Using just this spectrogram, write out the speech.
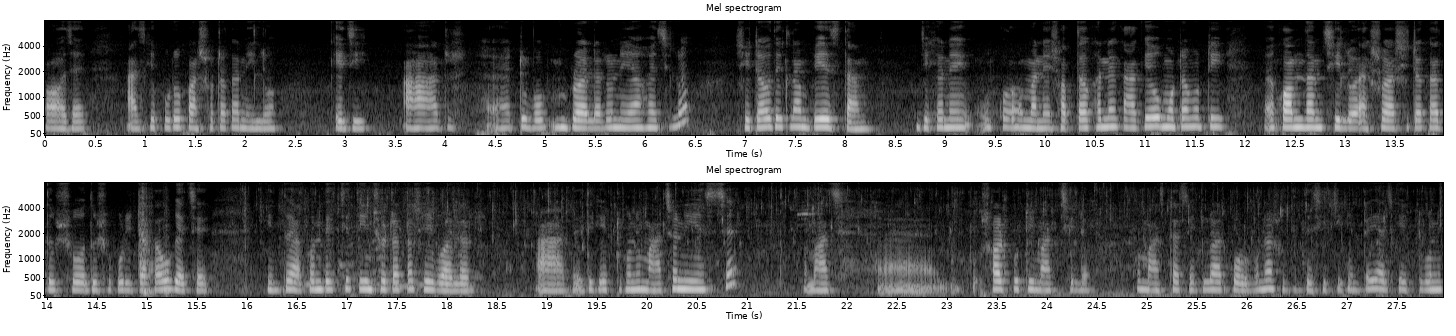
পাওয়া যায়। আজকে পুরো পাঁচশো টাকা নিল কেজি। আর একটু ব্রয়লারও নেওয়া হয়েছিল। সেটাও দেখলাম বেশ দাম। যেখানে মানে সপ্তাহখানেক আগেও মোটামুটি কম দাম ছিল। একশো আশি টাকা, দুশো দুশো কুড়ি টাকাও গেছে। কিন্তু এখন দেখছি তিনশো টাকা সেই ব্রয়লার। আর এদিকে একটুখানি মাছও নিয়ে এসছে। মাছ সরপুটি মাছ ছিল। তো মাছটা সেগুলো আর করব না, শুধু দেশি চিকেনটাই আজকে একটুখানি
